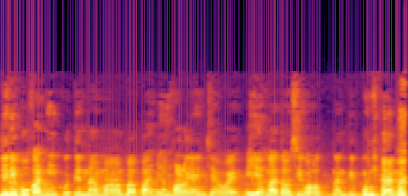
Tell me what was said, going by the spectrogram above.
jadi Yang- bukan ngikutin nama bapaknya Iya. kalau yang cewek. Iya. nggak tahu sih waktu nanti punya anak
